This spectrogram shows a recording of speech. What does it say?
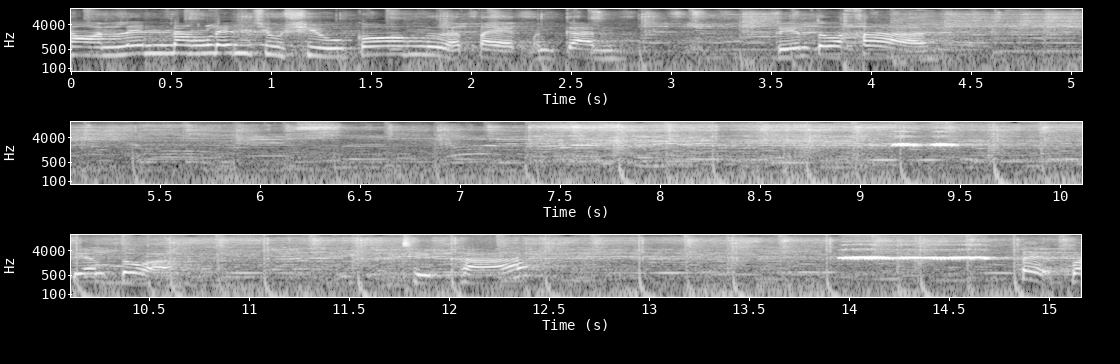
นอนเล่นนั่งเล่นชิวๆก็เหงื่อแตกเหมือนกัน เตรียมตัวค่ะ เตรียมตัวฉีกขาเตะไป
